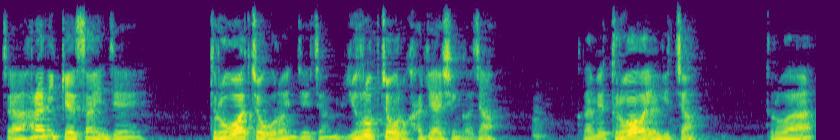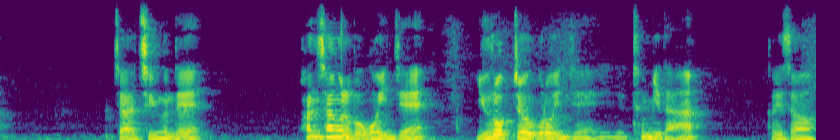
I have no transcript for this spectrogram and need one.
자, 하나님께서 이제 드로아 쪽으로 이제 좀 유럽 쪽으로 가게 하신 거죠. 그 다음에 드로아가 여기 있죠. 드로아. 자, 지금 근데 환상을 보고 이제 유럽 쪽으로 이제 틉니다. 그래서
